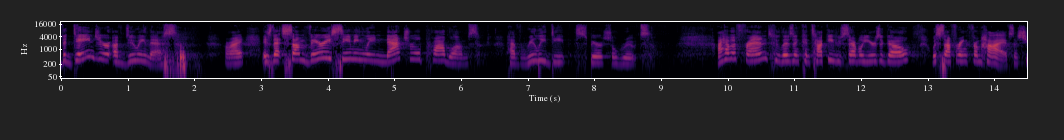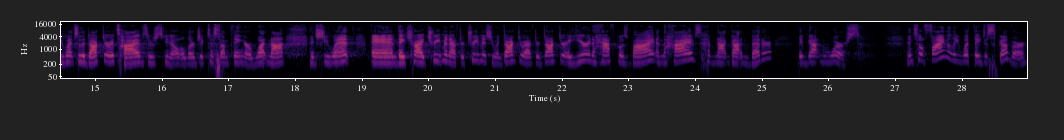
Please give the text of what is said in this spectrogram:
The danger of doing this, all right, is that some very seemingly natural problems have really deep spiritual roots. I have a friend who lives in Kentucky who several years ago was suffering from hives. And she went to the doctor, it's hives, there's, you know, allergic to something or whatnot. And she went and they tried treatment after treatment. She went doctor after doctor. A year and a half goes by and the hives have not gotten better, they've gotten worse. Until finally, what they discover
